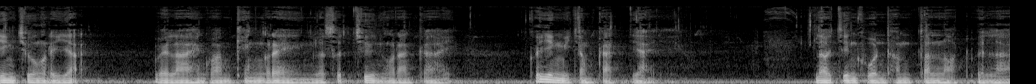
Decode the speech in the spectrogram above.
ยิ่งช่วงระยะเวลาแห่งความแข็งแรงและสดชื่นของร่างกาย ก็ยิ่งมีจำกัดใหญ่ เราจึงควรทำตลอดเวลา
